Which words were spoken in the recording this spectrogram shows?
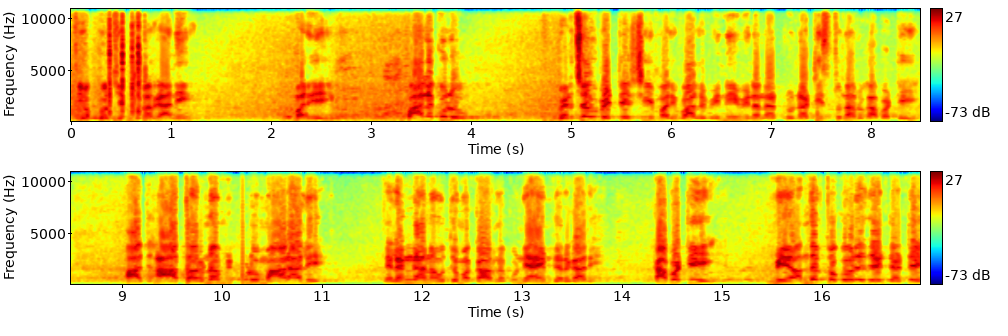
ప్రతి ఒక్కరు చెప్తున్నారు కానీ మరి పాలకులు పెడచవు పెట్టేసి మరి వాళ్ళు విని విననట్లు నటిస్తున్నారు కాబట్టి ఆ తరుణం ఇప్పుడు మారాలి. తెలంగాణ ఉద్యమకారులకు న్యాయం జరగాలి. కాబట్టి మీ అందరితో కోరేది ఏంటంటే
